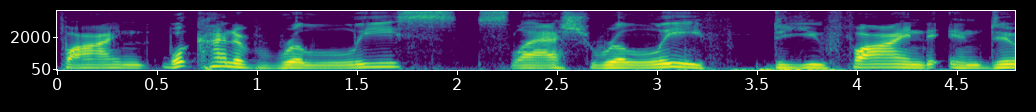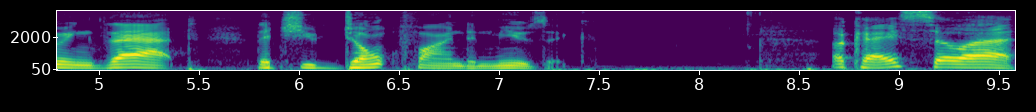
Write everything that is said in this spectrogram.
find what kind of release slash relief do you find in doing that that you don't find in music? Okay, so uh,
